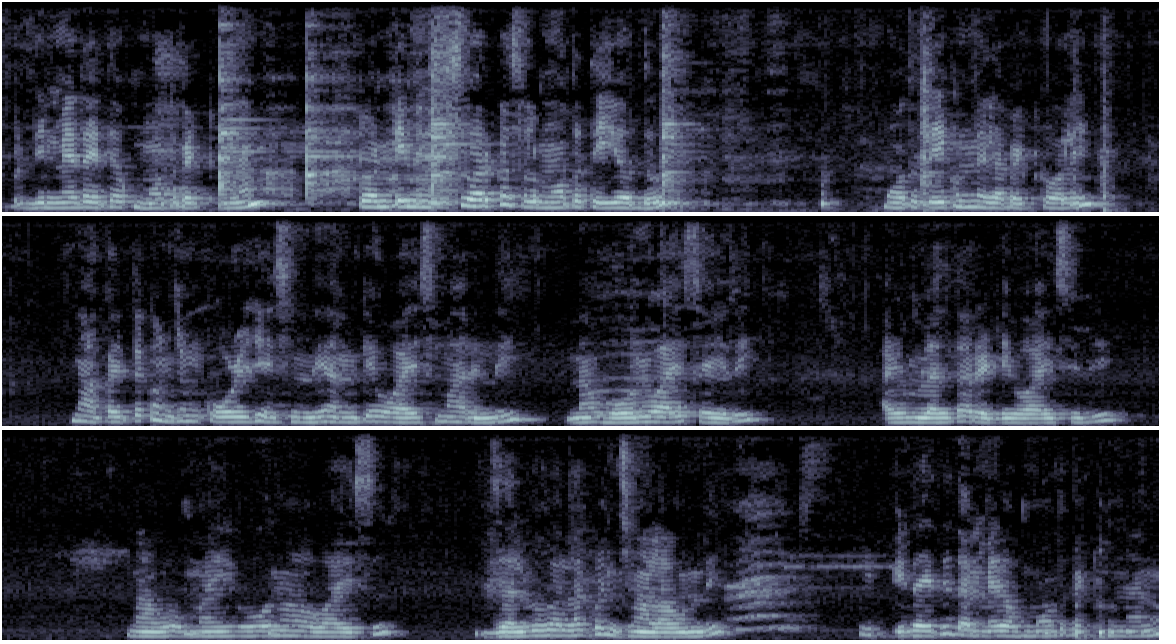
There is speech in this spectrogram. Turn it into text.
ఇప్పుడు దీని మీద అయితే ఒక మూత పెట్టుకున్నాం. ట్వంటీ మినిట్స్ వరకు అసలు మూత తీయొద్దు. మూత తీయకుండా ఇలా పెట్టుకోవాలి. నాకైతే కొంచెం కోల్డ్ చేసింది అందుకే వాయిస్ మారింది. నా ఓన్ వాయిస్ ఇది? ఐఎం లలిత రెడ్డి వాయిస్ ఇది. నా మై ఓన్ వాయిస్ జలుబు వల్ల కొంచెం అలా ఉంది. ఇదైతే దాని మీద ఒక మూత పెట్టుకున్నాను.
